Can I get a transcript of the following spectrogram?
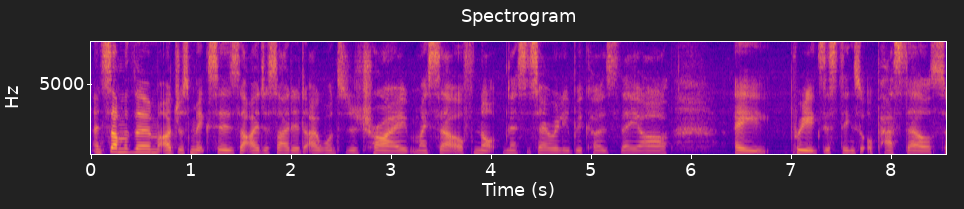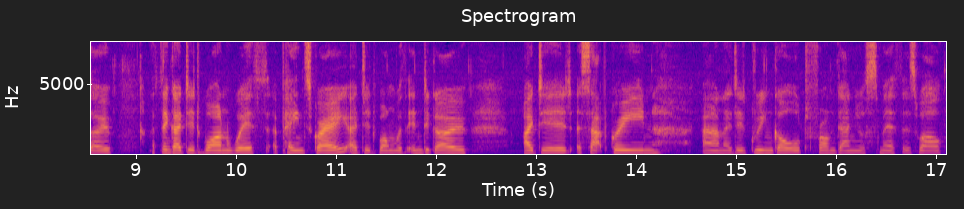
And some of them are just mixes that I decided I wanted to try myself not necessarily because they are a pre-existing sort of pastel. So I think I did one with a Payne's grey I did one with indigo I did a sap green and I did green gold from Daniel Smith as well,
